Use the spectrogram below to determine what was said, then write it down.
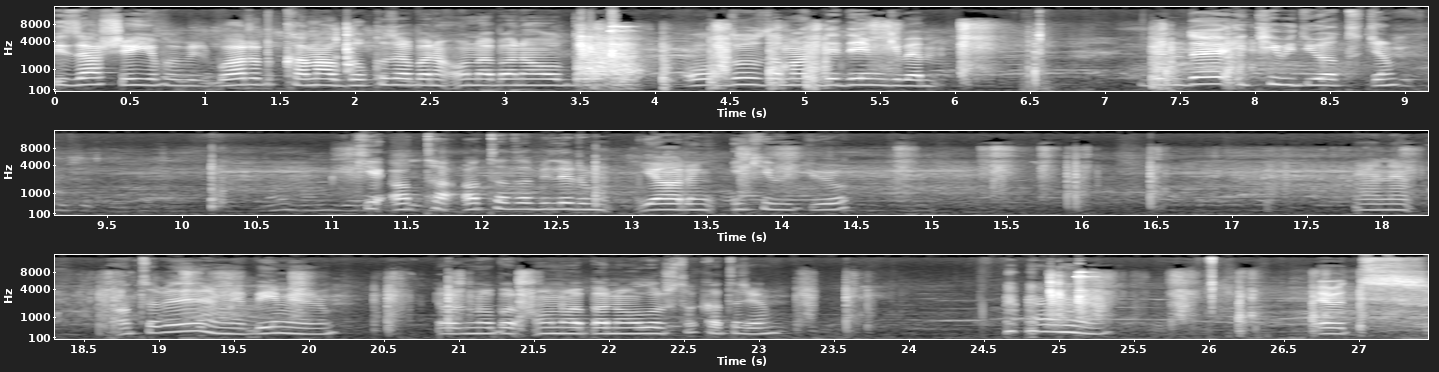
biz her şeyi yapabiliriz. Bu arada kanal 9 abone 10 abone oldu, olduğu zaman dediğim gibi günde 2 video atacağım. Ki ata, atabilirim yarın 2 video. Yani atabilirim mi bilmiyorum. Yarın ona abone olursak atacağım. evet.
